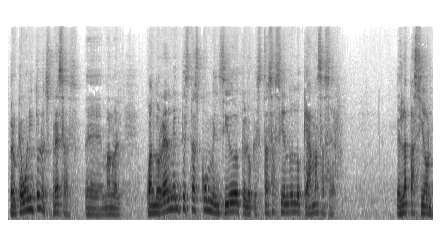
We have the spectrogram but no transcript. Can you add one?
Pero qué bonito lo expresas, eh, Manuel. Cuando realmente estás convencido de que lo que estás haciendo es lo que amas hacer. Es la pasión.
